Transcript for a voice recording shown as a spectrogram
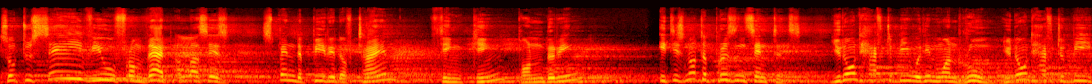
So, to save you from that, Allah says, spend a period of time thinking, pondering. It is not a prison sentence. You don't have to be within one room. You don't have to be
